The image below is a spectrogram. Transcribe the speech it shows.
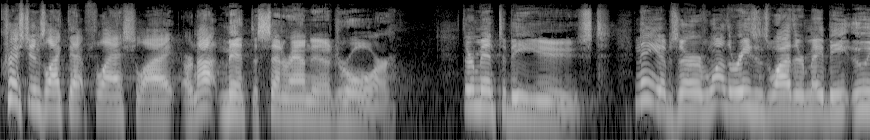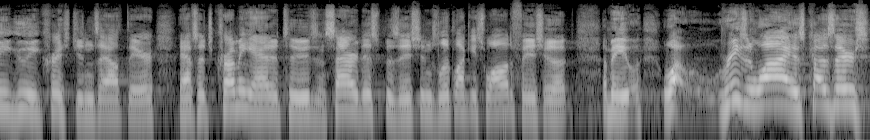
Christians like that flashlight are not meant to sit around in a drawer. They're meant to be used. And then he observed one of the reasons why there may be ooey gooey Christians out there have such crummy attitudes and sour dispositions, look like he swallowed a fish hook. I mean, what reason why is because there's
